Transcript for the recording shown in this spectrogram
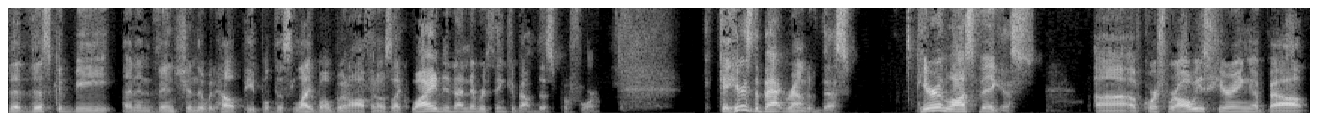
that this could be an invention that would help people, this light bulb went off, and I was like, why did I never think about this before? Okay, here's the background of this. Here in Las Vegas, uh, of course, we're always hearing about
